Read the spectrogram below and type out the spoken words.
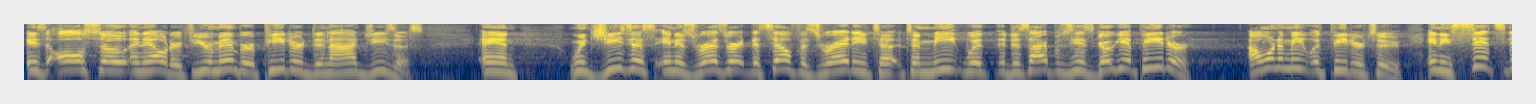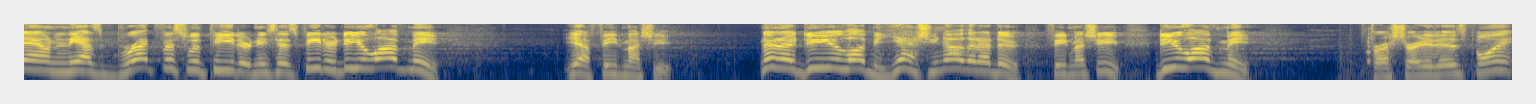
is also an elder. If you remember, Peter denied Jesus. And when Jesus, in his resurrected self, is ready to, to meet with the disciples, he says, Go get Peter. I want to meet with Peter too. And he sits down and he has breakfast with Peter and he says, Peter, do you love me? Yeah, feed my sheep. No, no, do you love me? Yes, you know that I do. Feed my sheep. Do you love me? Frustrated at this point.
